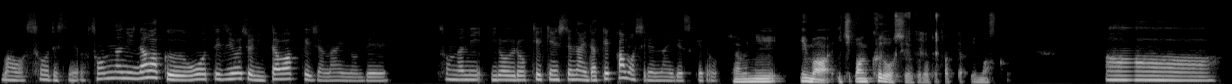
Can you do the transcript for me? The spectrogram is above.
まあそうですね。そんなに長く大手事務所にいたわけじゃないので、そんなにいろいろ経験してないだけかもしれないですけど。ちなみに今一番苦労していることとかってありますか？ああ、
